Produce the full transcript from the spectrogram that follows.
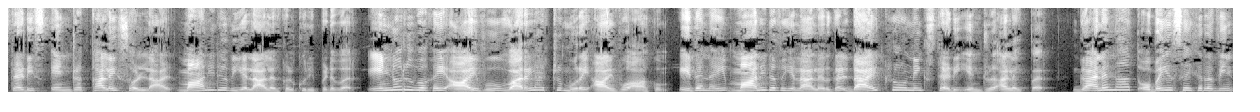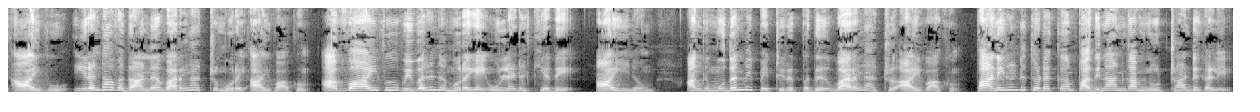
ஸ்டடிஸ் என்ற கலை சொல்லால் மானிடவியலாளர்கள் குறிப்பிடுவர். இன்னொரு வகை ஆய்வு வரலாற்று முறை ஆய்வு ஆகும். இதனை மானிடவியலாளர்கள் டயக்ரோனிக் ஸ்டடி என்று அழைப்பர். கணநாத் ஒபயசேகரவின் ஆய்வு இரண்டாவதான வரலாற்று முறை ஆய்வாகும். அவ்வாய்வு விவரண முறையை உள்ளடக்கியதே. ஆயினும் அங்கு முதன்மை பெற்றிருப்பது வரலாற்று ஆய்வாகும். பனிரெண்டு தொடக்கம் பதினான்காம் நூற்றாண்டுகளில்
